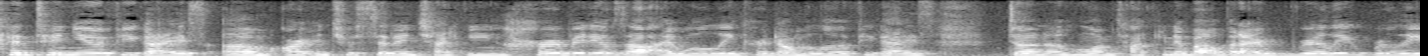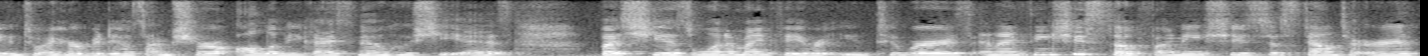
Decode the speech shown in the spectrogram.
continue if you guys um, are interested in checking her videos out. I will link her down below if you guys don't know who I'm talking about, but I really, really enjoy her videos. I'm sure all of you guys know who she is, but she is one of my favorite YouTubers, and I think she's so funny. She's just down to earth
